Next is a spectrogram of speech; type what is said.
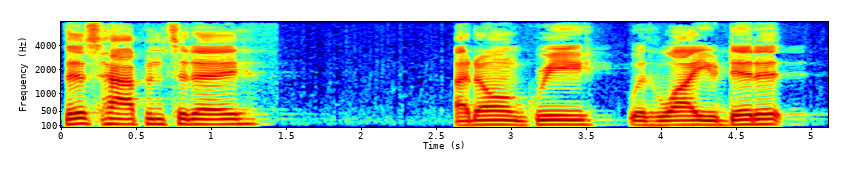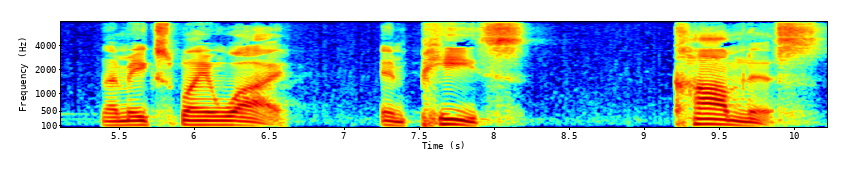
this happened today. I don't agree with why you did it, let me explain why. In peace, calmness,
